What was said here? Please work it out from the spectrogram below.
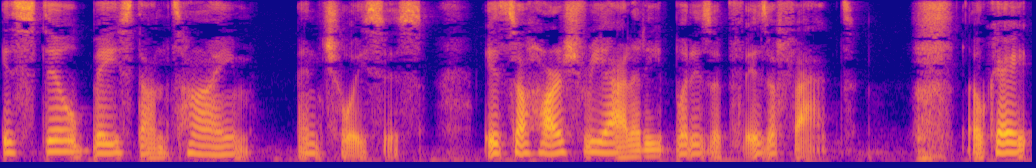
it's still based on time and choices. It's a harsh reality, but is a is a fact. Okay?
